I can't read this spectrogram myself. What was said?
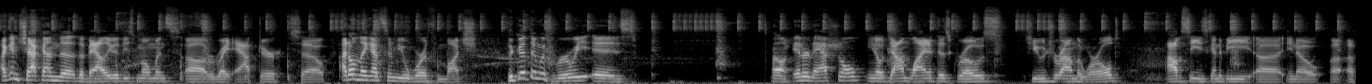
I can check on the, the value of these moments uh, right after, so I don't think that's going to be worth much. The good thing with Rui is um, international, you know, down the line if this grows huge around the world, obviously he's going to be, uh, you know, a, a,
